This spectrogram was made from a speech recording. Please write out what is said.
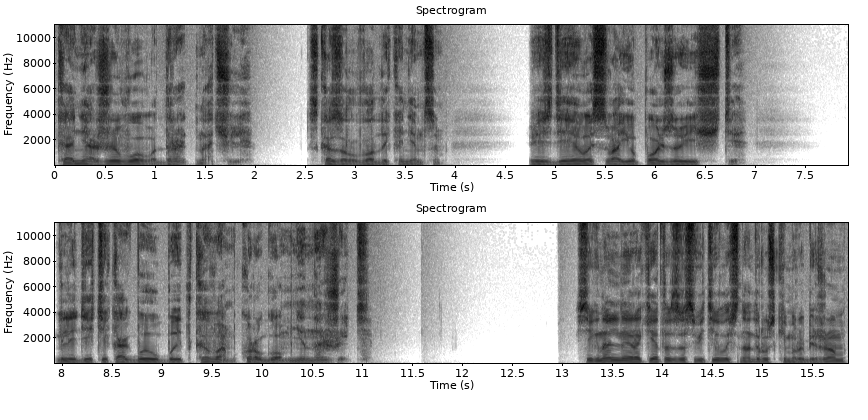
коня живого драть начали?» — сказал владыка немцам. «Везде вы свою пользу ищете. Глядите, как бы убытка вам кругом не нажить». Сигнальная ракета засветилась над русским рубежом,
